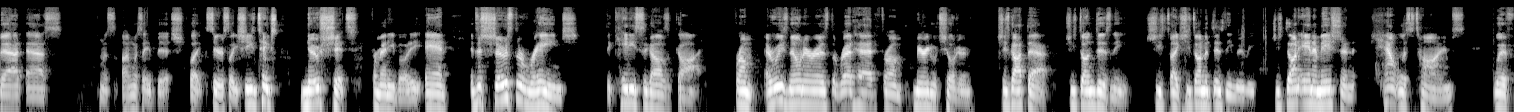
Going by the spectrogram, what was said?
badass. I'm gonna, say bitch. Like seriously, she takes no shit from anybody, and it just shows the range that Katey Sagal's got. From everybody's known her as the redhead from Married with Children. She's got that. She's done Disney. She's like she's done a Disney movie. She's done animation countless times with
